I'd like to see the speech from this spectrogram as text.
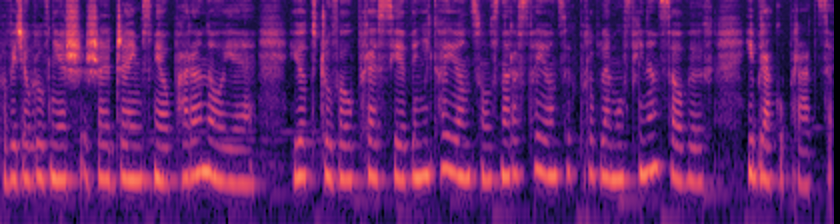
Powiedział również, że James miał paranoję i odczuwał presję wynikającą z narastających problemów finansowych i braku pracy.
